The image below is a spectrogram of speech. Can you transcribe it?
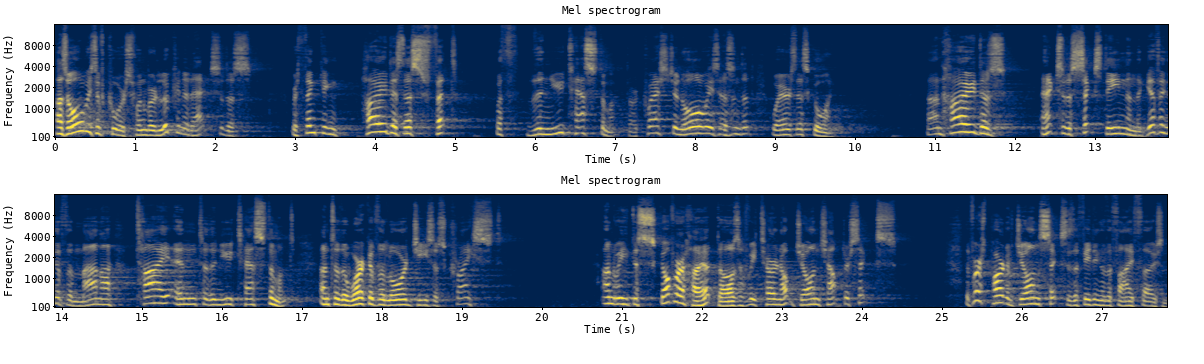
As always, of course, when we're looking at Exodus, we're thinking, how does this fit with the New Testament. Our question always, isn't it, where's this going? And how does Exodus 16 and the giving of the manna tie into the New Testament and to the work of the Lord Jesus Christ? And we discover how it does if we turn up John chapter 6. The first part of John 6 is the feeding of the 5,000.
